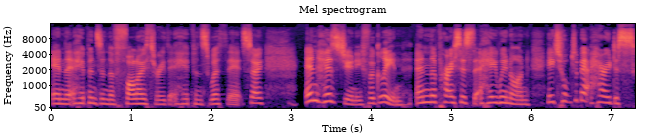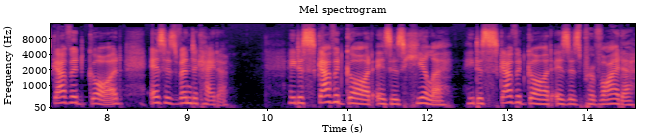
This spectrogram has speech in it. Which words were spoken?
and that happens in the follow through that happens with that. So, in his journey for Glenn, in the process that he went on, he talked about how he discovered God as his vindicator. He discovered God as his healer, he discovered God as his provider.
